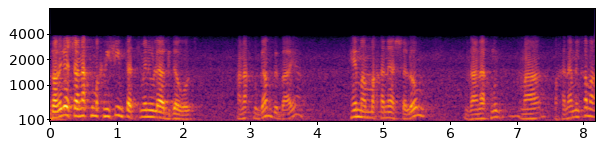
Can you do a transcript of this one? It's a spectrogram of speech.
ברגע שאנחנו מכניסים את עצמנו להגדרות, אנחנו גם בבעיה. הם המחנה השלום ואנחנו מה? מחנה המלחמה.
